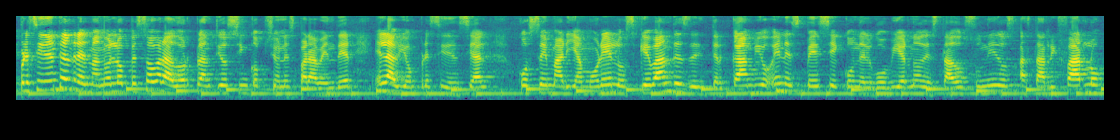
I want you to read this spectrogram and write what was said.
El presidente Andrés Manuel López Obrador planteó cinco opciones para vender el avión presidencial José María Morelos, que van desde intercambio en especie con el gobierno de Estados Unidos hasta rifarlo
